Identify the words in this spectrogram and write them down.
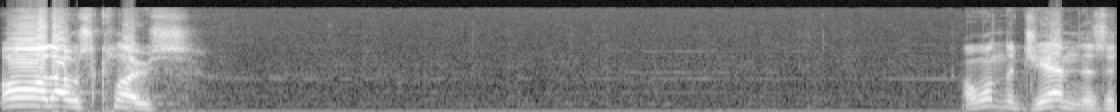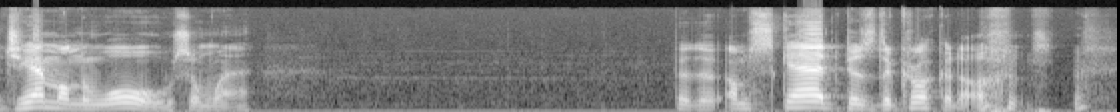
Oh, that was close. I want the gem. There's a gem on the wall somewhere. But the, I'm scared because the crocodile.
